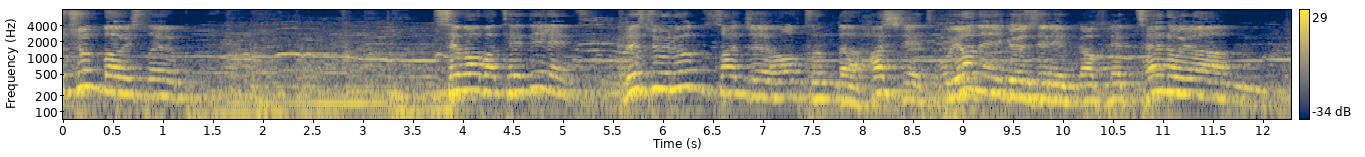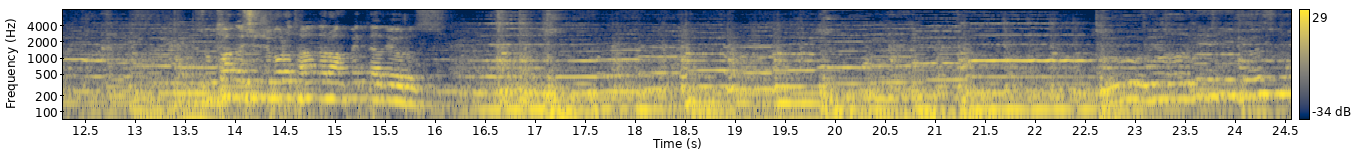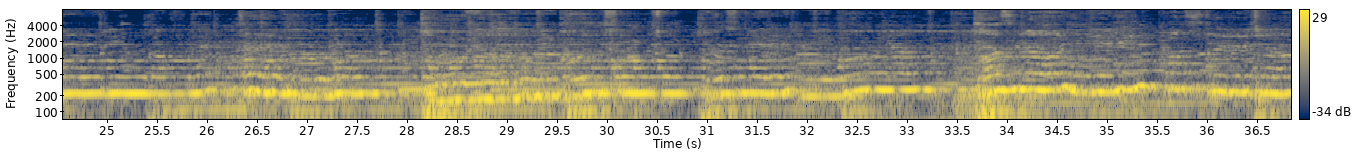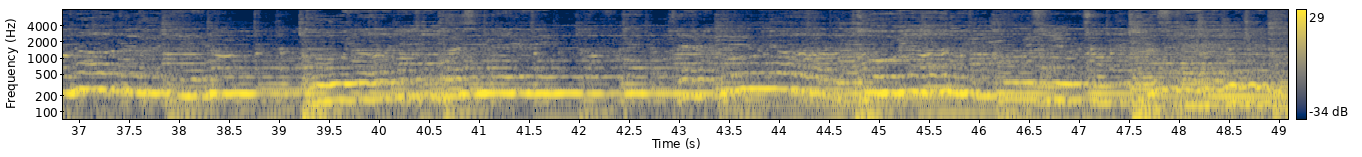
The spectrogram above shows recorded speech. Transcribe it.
suçun bağışlayıp sevaba tedil et. Resulün sancı altında haşret. Uyan ey gözlerim gafletten uyan. Sultan 3. Murat Han'ı rahmetle anıyoruz. Çok gözlerim uyan. Azrail'in kaslı canadır inan. Uyanan gözlerim gafletten uyan. Uyanan gözüm çok gözlerim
